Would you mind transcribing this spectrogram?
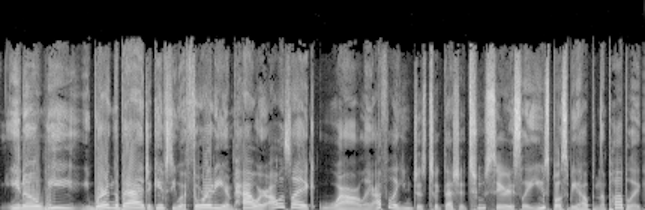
You know, we wearing the badge, it gives you authority and power. I was like, wow, like I feel like you just took that shit too seriously. You supposed to be helping the public.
